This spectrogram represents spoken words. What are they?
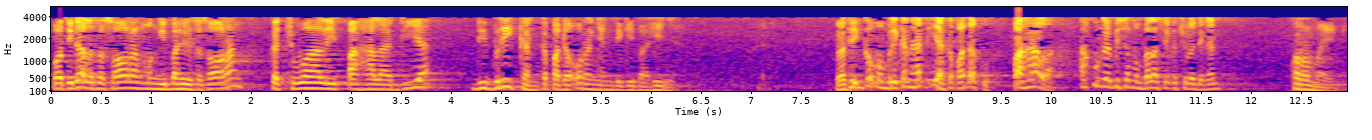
bahwa tidaklah seseorang mengibahi seseorang kecuali pahala dia diberikan kepada orang yang digibahinya. Berarti engkau memberikan hadiah kepadaku, pahala. Aku nggak bisa membalasnya kecuali dengan korma ini.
